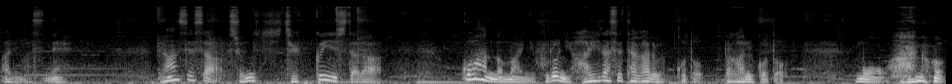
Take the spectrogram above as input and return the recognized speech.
ありますね。なんせさ初日チェックインしたらご飯の前に風呂に入らせたがることたがること。もうあの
